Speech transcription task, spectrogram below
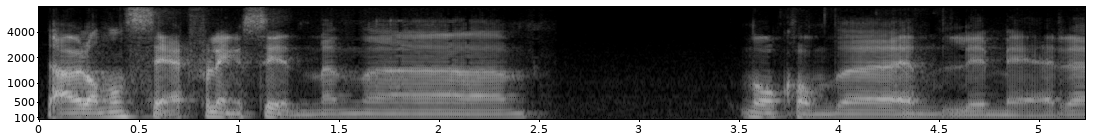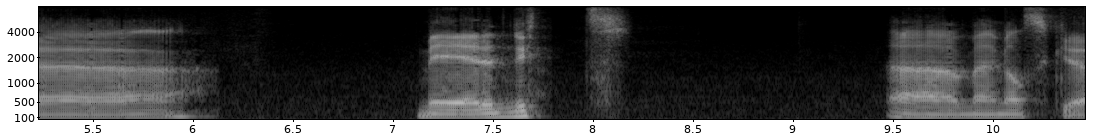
Det er vel annonsert for lenge siden, men nå kom det endelig mer Mer nytt. Med en ganske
